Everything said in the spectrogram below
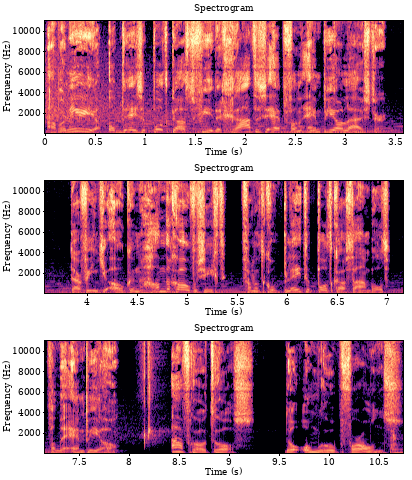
Abonneer je op deze podcast via de gratis app van NPO Luister. Daar vind je ook een handig overzicht van het complete podcastaanbod van de NPO. Afro Tros, de omroep voor ons.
